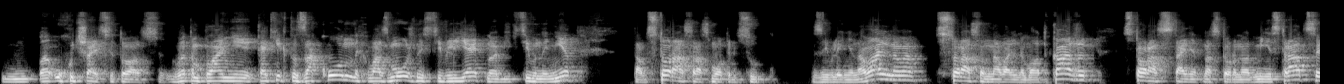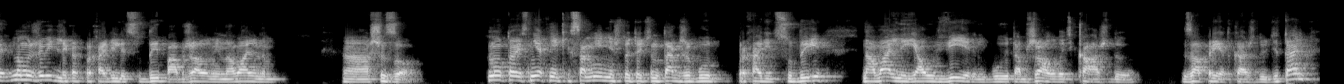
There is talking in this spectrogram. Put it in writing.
ухудшать ситуацию. В этом плане каких-то законных возможностей влиять, но объективно нет. Там сто раз рассмотрит суд заявление Навального, сто раз он Навальному откажет, сто раз станет на сторону администрации. Но мы же видели, как проходили суды по обжалованию Навальным э, ШИЗО. Ну, то есть нет никаких сомнений, что точно так же будут проходить суды. Навальный, я уверен, будет обжаловать каждую запрет, каждую деталь,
